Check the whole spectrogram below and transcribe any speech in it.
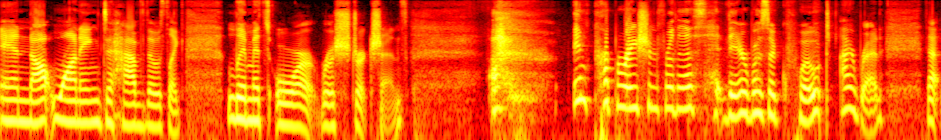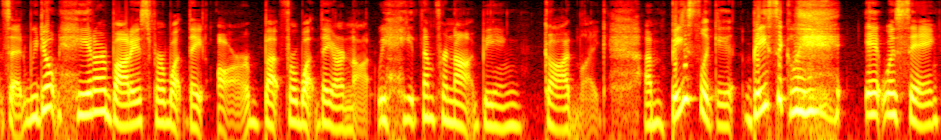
and not wanting to have those like limits or restrictions. Uh, in preparation for this, there was a quote I read that said, We don't hate our bodies for what they are, but for what they are not. We hate them for not being godlike. Um, basically, basically, it was saying,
